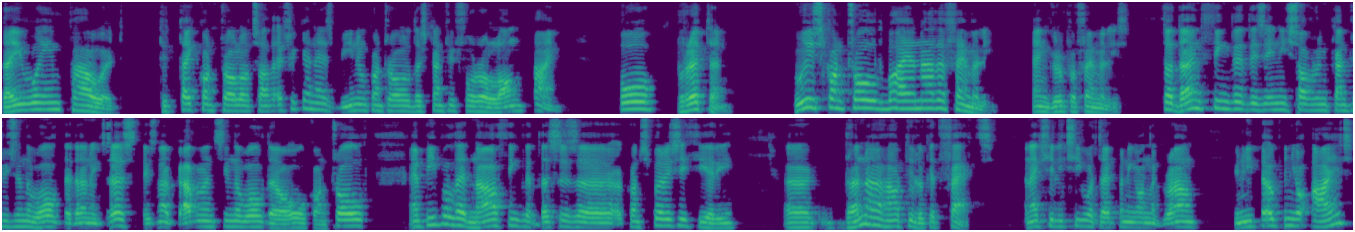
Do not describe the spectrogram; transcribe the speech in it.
they were empowered to take control of South Africa and has been in control of this country for a long time. For Britain, who is controlled by another family and group of families. So don't think that there's any sovereign countries in the world that don't exist. There's no governments in the world. They're all controlled. And people that now think that this is a, a conspiracy theory uh, don't know how to look at facts and actually see what's happening on the ground. You need to open your eyes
